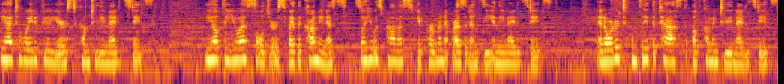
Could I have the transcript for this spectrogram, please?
he had to wait a few years to come to the United States. He helped the U.S. soldiers fight the communists, so he was promised a permanent residency in the United States. In order to complete the task of coming to the United States,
